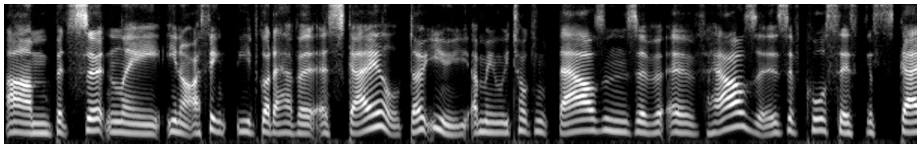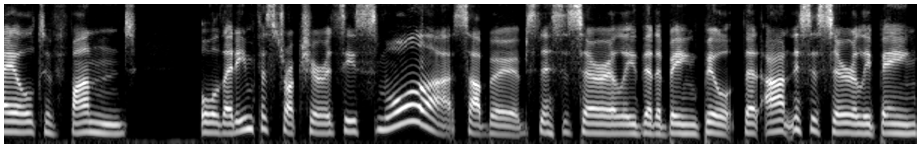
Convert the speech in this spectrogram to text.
Um, but certainly, you know, I think you've got to have a, a, scale, don't you? I mean, we're talking thousands of, of houses. Of course, there's the scale to fund all that infrastructure. It's these smaller suburbs necessarily that are being built that aren't necessarily being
